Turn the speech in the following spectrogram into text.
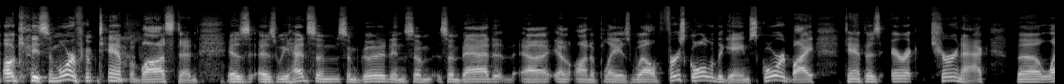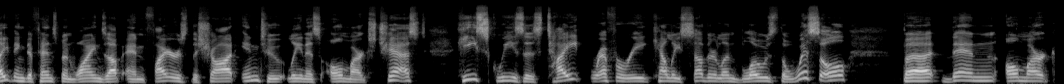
okay, some more from Tampa, Boston, as as we had some some good and some some bad uh, on a play as well. First goal of the game scored by Tampa's Erik Cernak. The Lightning defenseman winds up and fires the shot into Linus Ullmark's chest. He squeezes tight. Referee Kelly Sutherland blows the whistle, but then Ullmark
